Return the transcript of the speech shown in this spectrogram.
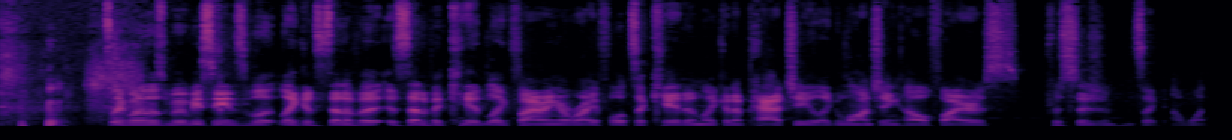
It's like one of those movie scenes, but like instead of a instead of a kid like firing a rifle, it's a kid in like an Apache like launching Hellfires precision. It's like I want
